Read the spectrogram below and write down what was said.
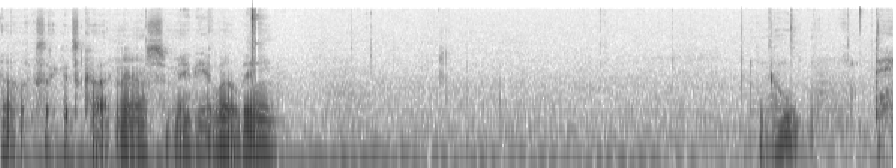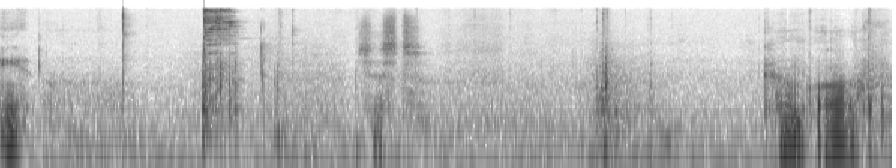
Oh, it looks like it's caught now, so maybe it will be. Nope. Dang it. Just come off.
